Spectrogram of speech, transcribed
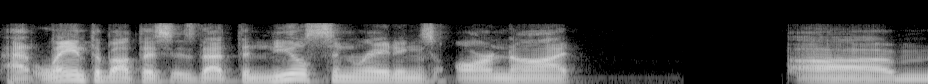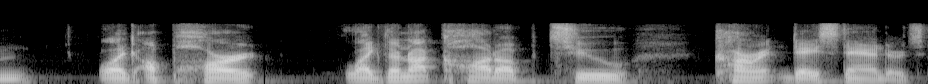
at length about this. Is that the Nielsen ratings are not um, like a part, like they're not caught up to current day standards.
